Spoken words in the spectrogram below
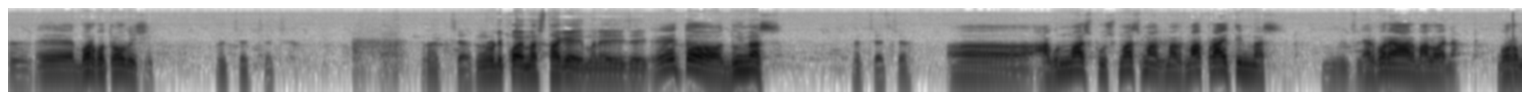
হ্যাঁ। এ, বরকতটাও বেশি। আচ্ছা আচ্ছা আচ্ছা। আচ্ছা মোটামুটি কয় মাস থাকে? মানে এই যে এই তো দুই মাস। আচ্ছা আচ্ছা। আগুন মাস পুষ মাস মাঘ মাস মা প্রায় তিন মাস। এরপরে আর ভালো হয় না। গরম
